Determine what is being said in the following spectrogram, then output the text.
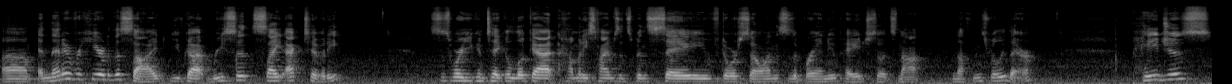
Um, and then over here to the side, you've got recent site activity. This is where you can take a look at how many times it's been saved or so on. This is a brand new page, so it's not nothing's really there. Pages.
